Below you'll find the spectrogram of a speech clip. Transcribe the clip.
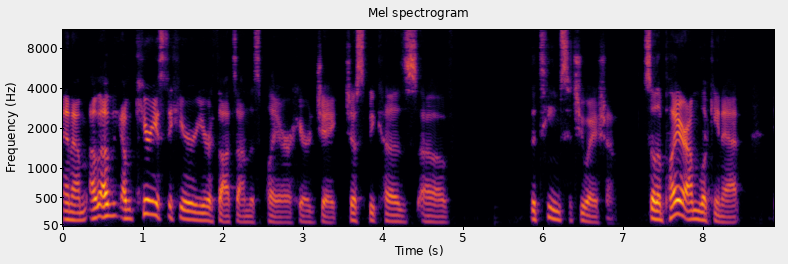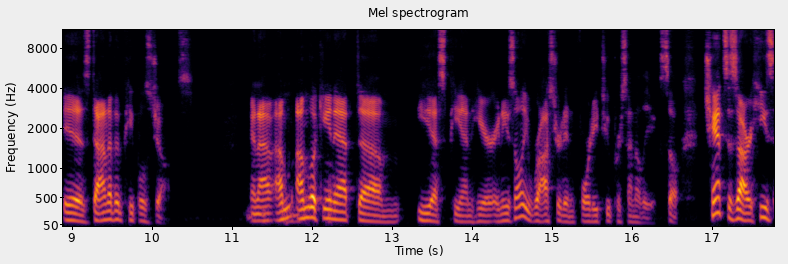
and I'm, I'm i'm curious to hear your thoughts on this player here jake just because of the team situation so the player i'm looking at is donovan peoples jones and I, am I'm, I'm looking at um, espn here and he's only rostered in 42% of leagues so chances are he's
